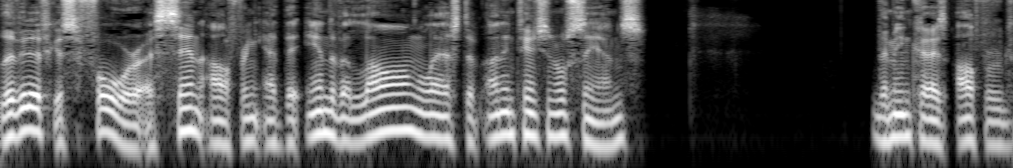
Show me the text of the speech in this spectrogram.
Leviticus 4, a sin offering at the end of a long list of unintentional sins. The mincha is offered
